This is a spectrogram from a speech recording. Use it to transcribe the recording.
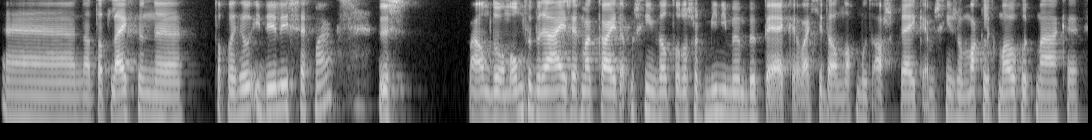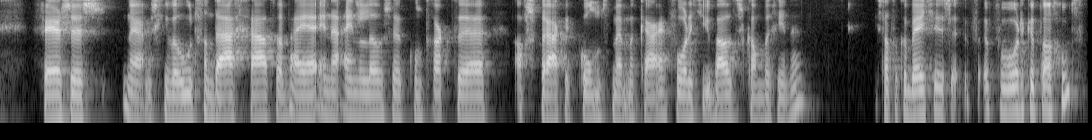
Uh, nou, dat lijkt een, toch wel heel idyllisch, zeg maar. Dus, maar om door hem om te draaien, zeg maar, kan je dat misschien wel tot een soort minimum beperken, wat je dan nog moet afspreken en misschien zo makkelijk mogelijk maken, versus nou ja, misschien wel hoe het vandaag gaat, waarbij je in een eindeloze contracten afspraken komt met elkaar voordat je überhaupt eens kan beginnen. Is dat ook een beetje, verwoord ik het dan goed?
